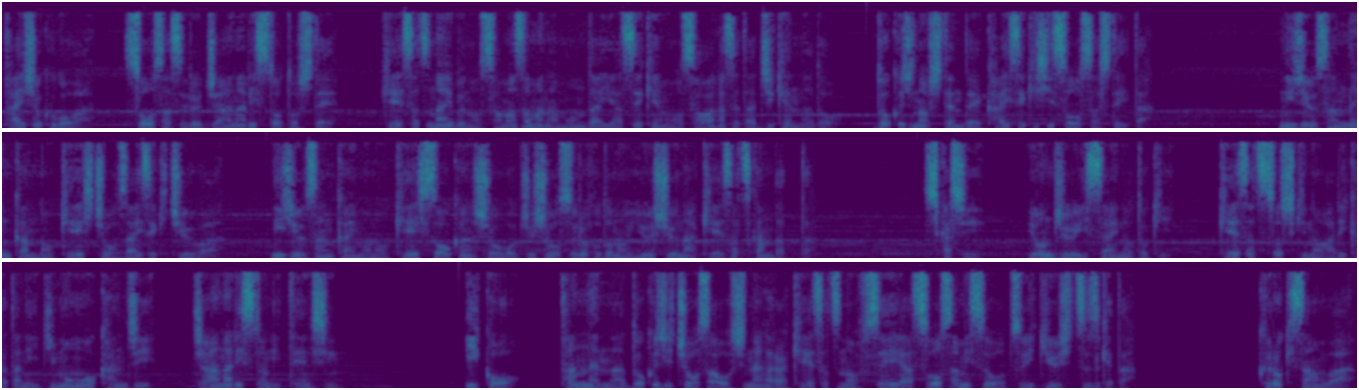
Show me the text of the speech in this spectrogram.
退職後は捜査するジャーナリストとして、警察内部の様々な問題や世間を騒がせた事件など、独自の視点で解析し捜査していた。23年間の警視庁在籍中は、23回もの警視総監賞を受賞するほどの優秀な警察官だった。しかし、41歳の時、警察組織のあり方に疑問を感じ、ジャーナリストに転身。以降、丹念な独自調査をしながら警察の不正や捜査ミスを追求し続けた。黒木さんは、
